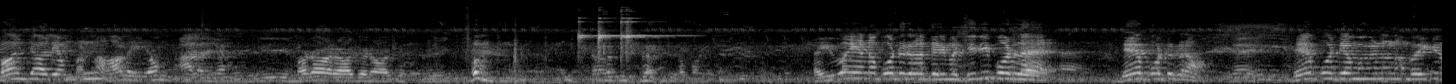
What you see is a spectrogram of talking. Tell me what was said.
பாஞ்சாலி அம்மன் ஆலயம். ஸ்ரீ மகாராஜராஜ ஸ்ரீ இவன் என்ன போட்டுக்கிறான் தெரியுமா? சிரி போடல. தே போட்டுக்கிறான். தே போட்டு என் மகனை நம்ம வைக்கிற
